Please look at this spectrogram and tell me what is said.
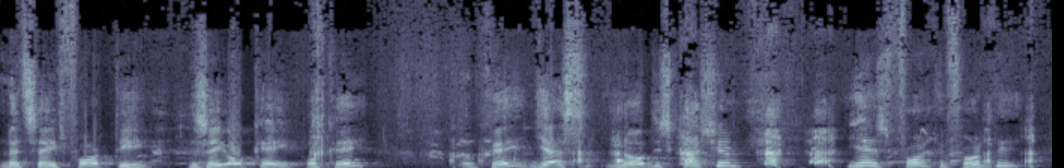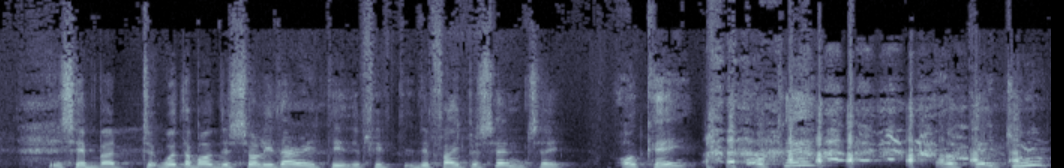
let's say 40. They say, okay, okay, okay, just no discussion. Yes, 40, 40. They say, but what about the solidarity, the 50, the 5%? Say, okay, okay, okay too.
